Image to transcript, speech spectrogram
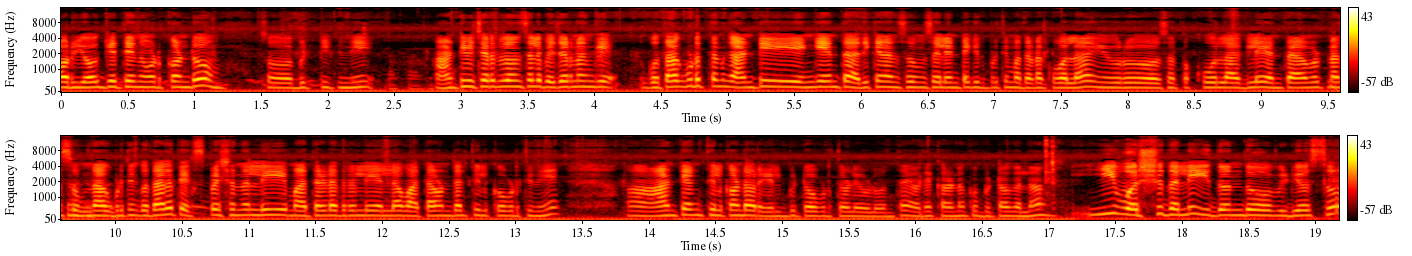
ಅವ್ರ ಯೋಗ್ಯತೆ ನೋಡಿಕೊಂಡು ಸೊ ಬಿಟ್ಟಿದ್ದೀನಿ. ಆಂಟಿ ವಿಚಾರದಲ್ಲಿ ಒಂದ್ಸಲ ಬೇಜಾರು ನನಗೆ ಗೊತ್ತಾಗ್ಬಿಡುತ್ತೆ ನನಗೆ ಆಂಟಿ ಹೆಂಗೆ ಅಂತ? ಅದಕ್ಕೆ ನಾನು ಸುಮ್ಮನೆ ಸೈಲೆಂಟಾಗಿ ಆಗಿದ್ಬಿಡ್ತೀನಿ ಮಾತಾಡೋಕ್ಕೋಲ್ಲ ಇವರು ಸ್ವಲ್ಪ ಕೂಲ್ ಆಗಲಿ ಅಂತ ಅಂದ್ಬಿಟ್ಟು ನಾನು ಸುಮ್ಮನೆ ಆಗ್ಬಿಡ್ತೀನಿ. ಗೊತ್ತಾಗುತ್ತೆ ಎಕ್ಸ್ಪ್ರೆಷನಲ್ಲಿ ಮಾತಾಡೋದ್ರಲ್ಲಿ ಎಲ್ಲ ವಾತಾವರಣದಲ್ಲಿ ತಿಳ್ಕೊಬಿಡ್ತೀನಿ. ಆಂಟಿ ಹಂಗೆ ತಿಳ್ಕೊಂಡು ಅವ್ರು ಎಲ್ಲಿ ಬಿಟ್ಟೋಗ್ಬಿಡ್ತಾಳೆ ಇವಳು ಅಂತ ಯಾವುದೇ ಕಾರಣಕ್ಕೂ ಬಿಟ್ಟೋಗಲ್ಲ. ಈ ವರ್ಷದಲ್ಲಿ ಇದೊಂದು ವಿಡಿಯೋಸು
